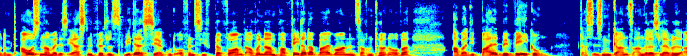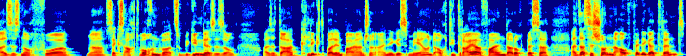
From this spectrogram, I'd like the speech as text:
oder mit Ausnahme des ersten Viertels wieder sehr gut offensiv performt, auch wenn da ein paar Fehler dabei waren in Sachen Turnover. Aber die Ballbewegung, das ist ein ganz anderes Level, als es noch vor ja, sechs, acht Wochen war zu Beginn der Saison. Also da klickt bei den Bayern schon einiges mehr und auch die Dreier fallen dadurch besser. Also das ist schon ein auffälliger Trend,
